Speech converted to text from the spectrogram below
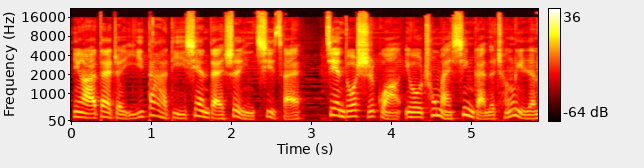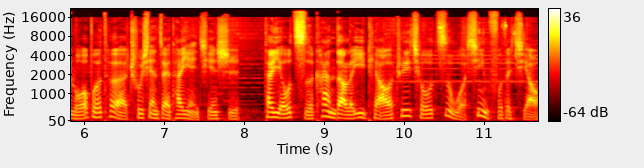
因而带着一大地现代摄影器材、见多识广又充满性感的城里人罗伯特出现在他眼前时。他由此看到了一条追求自我幸福的桥，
